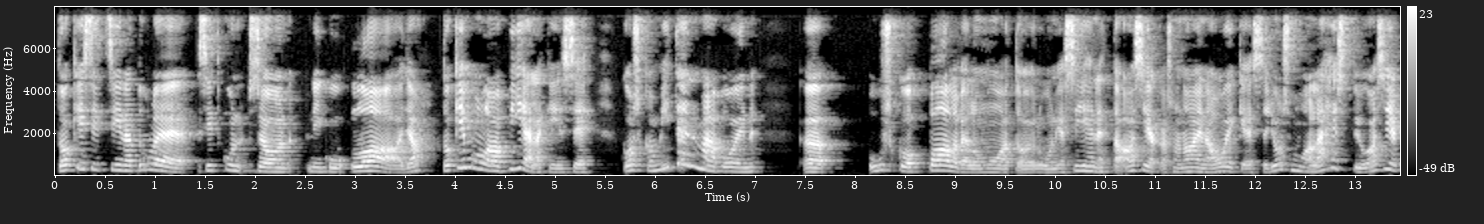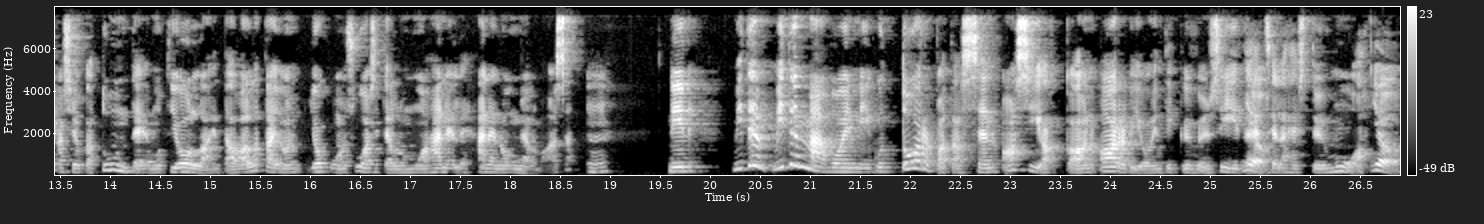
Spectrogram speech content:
Toki sit siinä tulee, sit kun se on niin kuin laaja, toki mulla on vieläkin se, koska miten mä voin ö, uskoa palvelumuotoiluun ja siihen, että asiakas on aina oikeassa. Jos mua lähestyy asiakas, joka tuntee mut jollain tavalla tai on, joku on suositellut mua hänelle hänen ongelmaansa, Mm. niin miten, miten mä voin niin kuin torpata sen asiakkaan arviointikyvyn siitä, Joo. että se lähestyy mua? joo,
